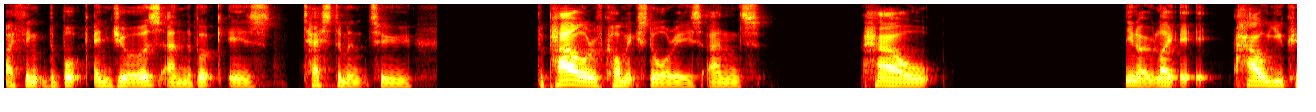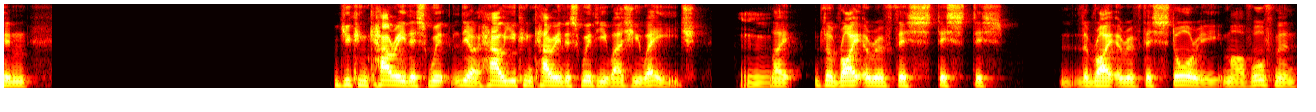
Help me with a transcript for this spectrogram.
I think the book endures, and the book is testament to the power of comic stories and how you know like it, it, how you can you can carry this with you know how you can carry this with you as you age Mm. like the writer of this this this the writer of this story marv wolfman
